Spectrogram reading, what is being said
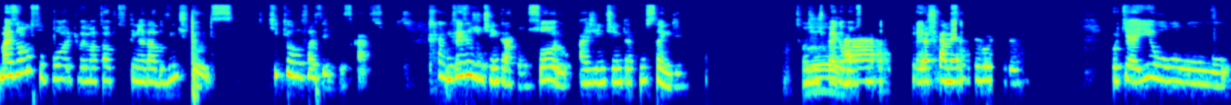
Mas vamos supor que o hematócrito tenha dado 22. O que que eu vou fazer nesse caso? Em vez de a gente entrar com soro, a gente entra com sangue. Então a gente pega a bolsa Ah, frente ficar menos diluído. porque aí o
